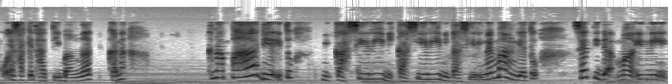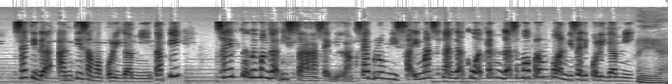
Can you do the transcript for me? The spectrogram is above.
kok sakit hati banget karena kenapa dia itu nikah siri, nikah siri, nikah siri. Memang dia tuh saya tidak me, ini saya tidak anti sama poligami, tapi saya tuh memang nggak bisa. Saya bilang saya belum bisa. Iman saya kan nggak kuat kan nggak semua perempuan bisa dipoligami. Iya.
